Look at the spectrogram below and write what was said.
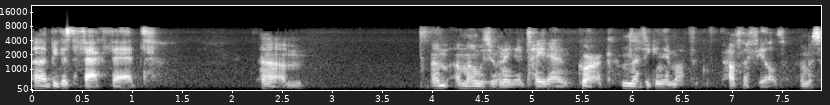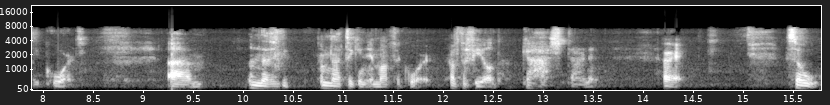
uh, because the fact that um, I'm, I'm always running a tight end, Gronk. I'm not taking him off the off the field. I'm gonna say court. Um, I'm not I'm not taking him off the court off the field. Gosh darn it. All right. So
